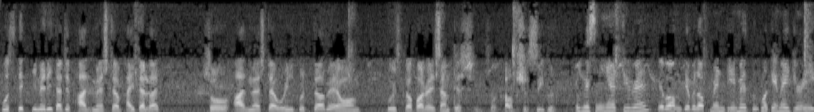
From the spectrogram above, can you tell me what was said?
প্রত্যেক টিমেরই কাছে ফার্স্ট ম্যাচটা ভাইটাল হয়। সো ফার্স্ট ম্যাচটা উইন করতে হবে এবং সিনিয়র টিমে এবং ডেভেলপমেন্ট টিমে দুটো টিমেই তুমি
